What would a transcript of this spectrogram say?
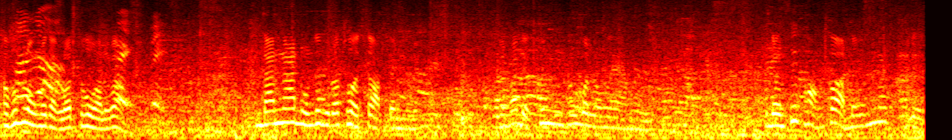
เขาเพิ่งลงมาจากรถทัวร์หรือเปล่า ด้านหน้านู้นจะมีรถทัวร์จอดเป็นแล้วก็เดี๋ยวขึ้นข้างบนโรงแรมเลย เดินซื้อของก่อนเลยไม่น่าเดี๋ยว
